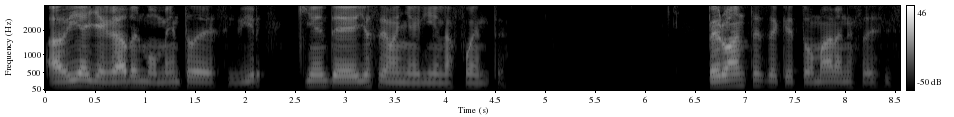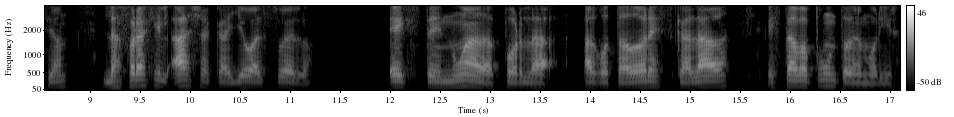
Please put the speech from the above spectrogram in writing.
Había llegado el momento de decidir quién de ellos se bañaría en la fuente. Pero antes de que tomaran esa decisión, la frágil Asha cayó al suelo, extenuada por la agotadora escalada, estaba a punto de morir.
